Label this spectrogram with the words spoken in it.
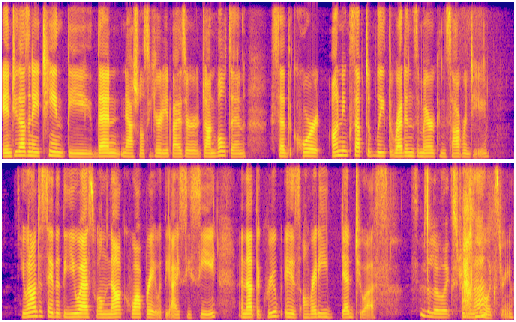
In 2018, the then National Security Advisor John Bolton said the court unacceptably threatens American sovereignty. He went on to say that the U.S. will not cooperate with the ICC and that the group is already dead to us. Seems a little extreme, a little extreme.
